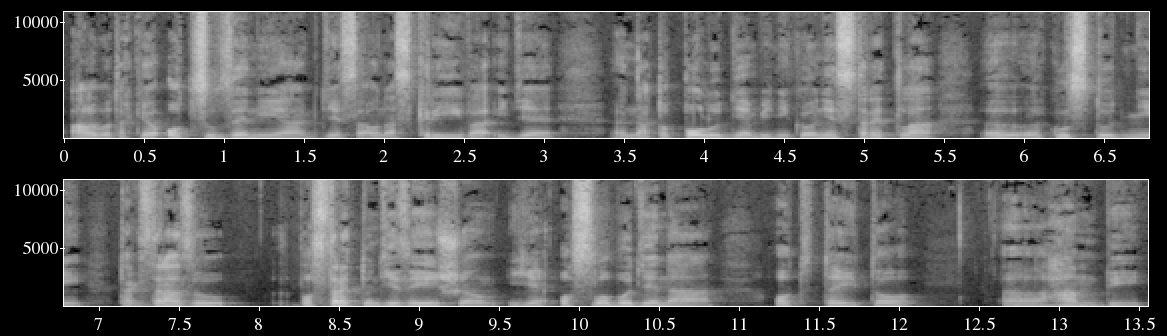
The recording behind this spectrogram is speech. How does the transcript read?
alebo takého odsudzenia, kde sa ona skrýva, ide na to poludne, aby nikoho nestretla, e, ku studni, tak zrazu po stretnutí s Ježišom je oslobodená od tejto hamby,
